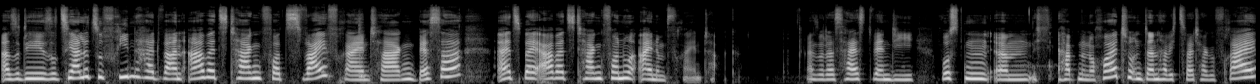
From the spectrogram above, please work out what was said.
Also die soziale Zufriedenheit war an Arbeitstagen vor zwei freien Tagen besser als bei Arbeitstagen vor nur einem freien Tag. Also das heißt, wenn die wussten, ähm, ich habe nur noch heute und dann habe ich zwei Tage frei,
